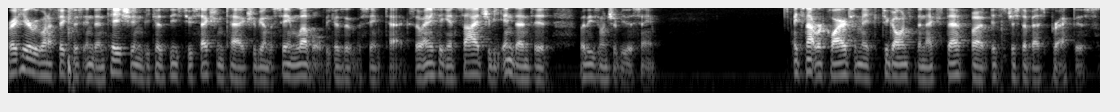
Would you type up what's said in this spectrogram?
right here we wanna fix this indentation because these two section tags should be on the same level because they're the same tag. So anything inside should be indented, but these ones should be the same. It's not required to make to go into the next step, but it's just a best practice.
